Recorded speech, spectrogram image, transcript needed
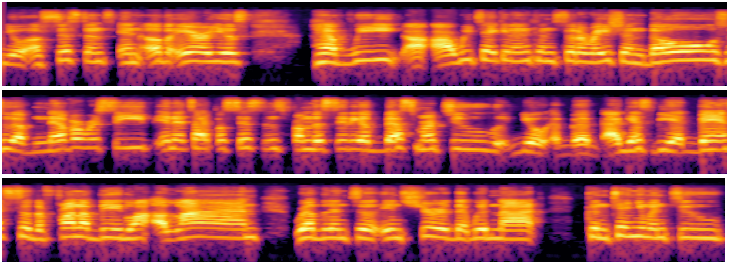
your assistance in other areas have we are, we taking in consideration those who have never received any type of assistance from the city of Bessemer to you know, uh, I guess be advanced to the front of the line rather than to ensure that we're not continuing to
